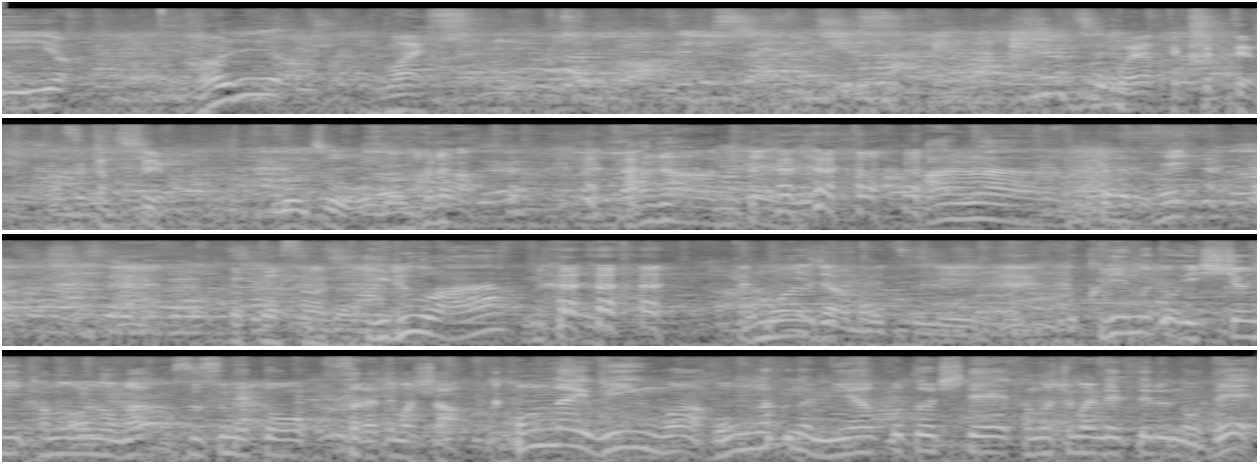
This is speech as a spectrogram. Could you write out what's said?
いや早っうまいっす。こうやって食ってるの恥ずかしいわ。なんそうあらあらみたいなあらみたいなねいるわ。みたいな思われちゃう別に。クリームと一緒に頼むのがおすすめとされてました。本来ウィーンは音楽の都として楽しまれてるので、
